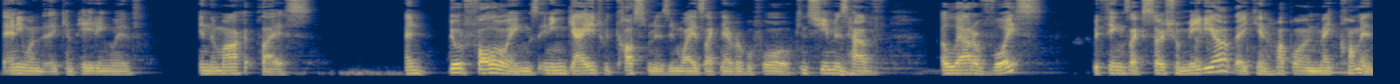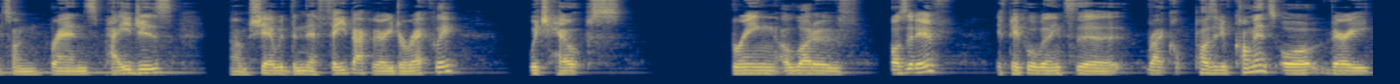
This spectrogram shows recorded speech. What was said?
to anyone that they're competing with in the marketplace and build followings and engage with customers in ways like never before. Consumers have a louder voice with things like social media. They can hop on, make comments on brands' pages, um, share with them their feedback very directly, which helps bring a lot of positive if people are willing to write positive comments or very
